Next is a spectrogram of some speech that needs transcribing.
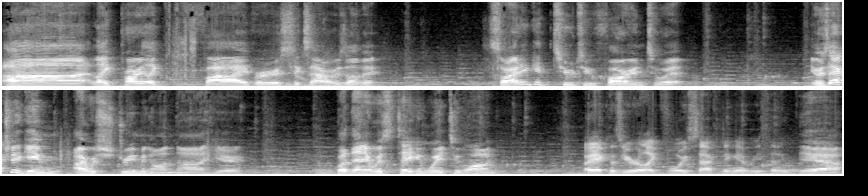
Uh, like, probably like five or six hours of it. So I didn't get too, too far into it. It was actually a game I was streaming on uh, here. But then it was taking way too long. Oh yeah, because you were like voice acting everything. Yeah.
